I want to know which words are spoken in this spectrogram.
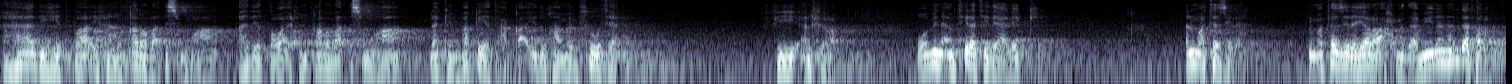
هذه الطائفة انقرض اسمها هذه الطوائف انقرض اسمها لكن بقيت عقائدها مبثوثة في الفرق. ومن أمثلة ذلك المعتزلة. المعتزلة يرى أحمد أمين أنها اندثرت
